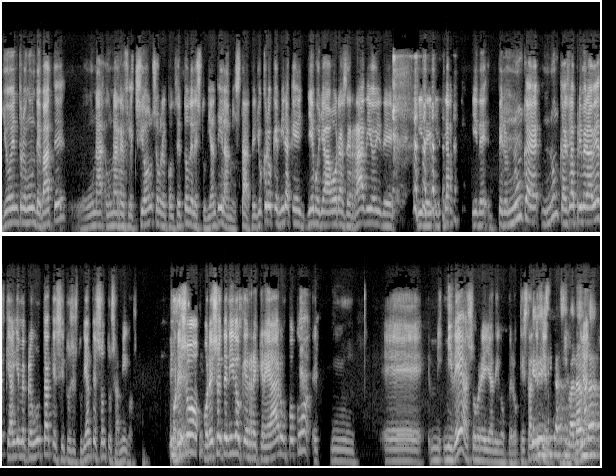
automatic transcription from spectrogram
yo entro en un debate, una, una, reflexión sobre el concepto del estudiante y la amistad. Yo creo que mira que llevo ya horas de radio y de... Y de, y de pero nunca, nunca es la primera vez que alguien me pregunta que si tus estudiantes son tus amigos. Por eso, por eso he tenido que recrear un poco eh, mm, eh, mi, idea sobre ella. Digo, pero ¿qué están ¿Qué diciendo? Decía Sivananda,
